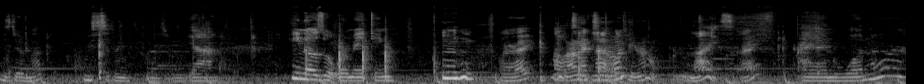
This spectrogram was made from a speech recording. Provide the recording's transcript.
He's doing that. He's sitting outside. Yeah. He knows what we're making. all right. I'll That take that one. Nice. All right. And one more.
